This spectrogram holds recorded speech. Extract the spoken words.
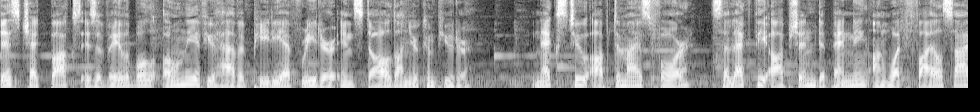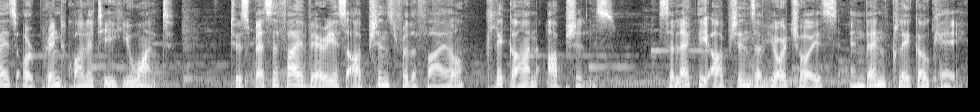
This checkbox is available only if you have a PDF reader installed on your computer. Next to Optimize for, select the option depending on what file size or print quality you want. To specify various options for the file, click on Options. Select the options of your choice and then click OK.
